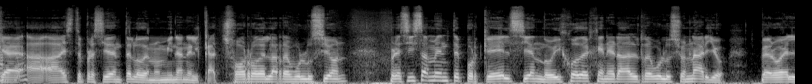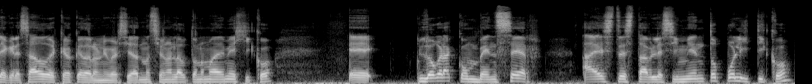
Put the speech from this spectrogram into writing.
que a, a este presidente lo denominan el cachorro de la revolución, precisamente porque él siendo hijo de general revolucionario, pero él egresado de creo que de la Universidad Nacional Autónoma de México, eh, logra convencer a este establecimiento político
